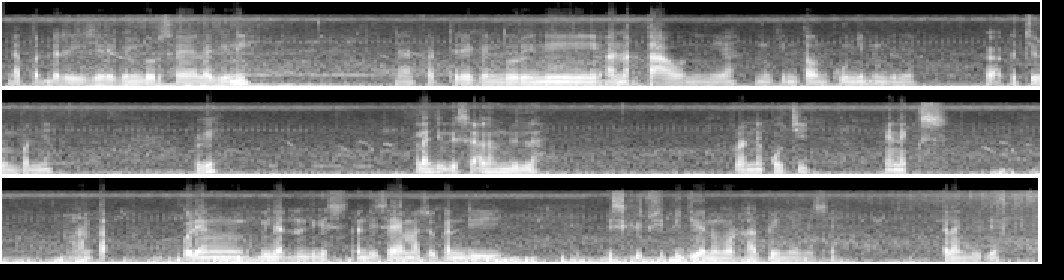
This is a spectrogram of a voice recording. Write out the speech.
Dapat dari jerigen lur saya lagi nih. Dapat jerigen lur ini anak tahun ini ya. Mungkin tahun kunyit mungkin ya. Agak kecil umpannya. Oke. Kita lanjut guys. Alhamdulillah. Ukurannya koci enex mantap. Buat yang minat nanti guys nanti saya masukkan di deskripsi video nomor HP nya guys ya kita lanjut ya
